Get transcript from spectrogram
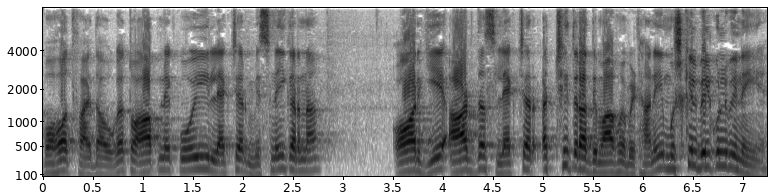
بہت فائدہ ہوگا۔ تو آپ نے کوئی لیکچر مس نہیں کرنا اور یہ آٹھ دس لیکچر اچھی طرح دماغ میں بٹھانے مشکل بالکل بھی نہیں ہے۔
